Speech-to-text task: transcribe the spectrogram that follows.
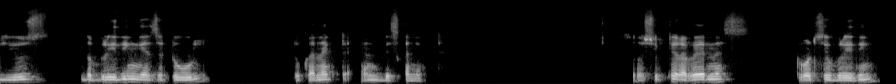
We'll use the breathing as a tool to connect and disconnect. So shift your awareness towards your breathing.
